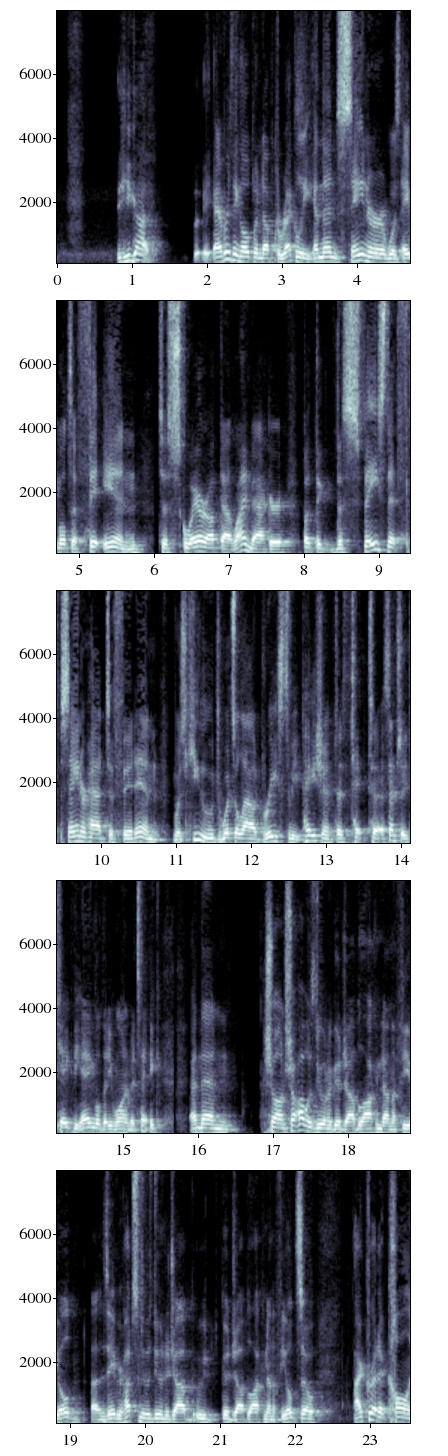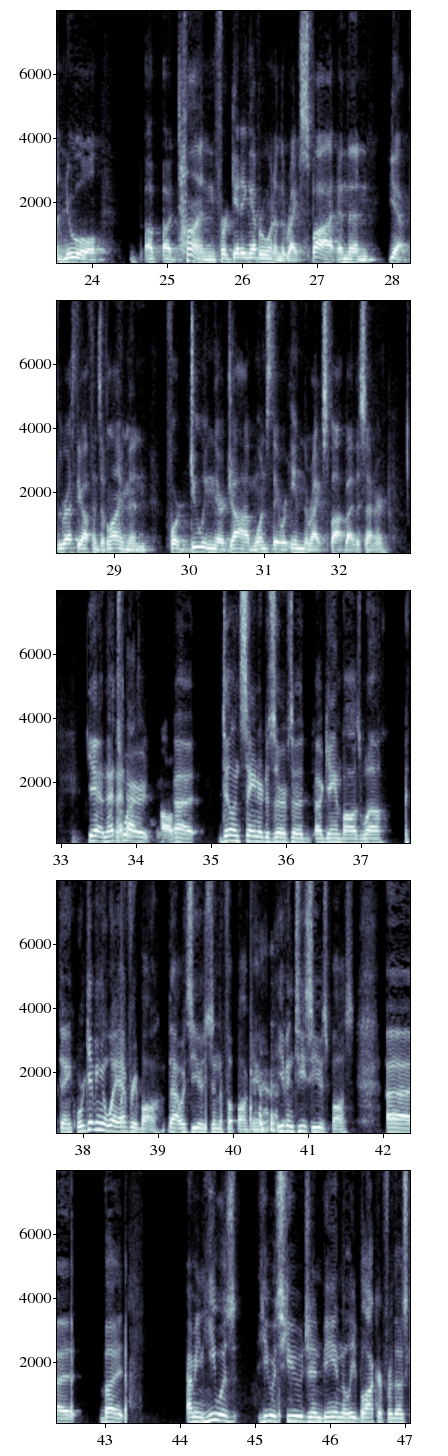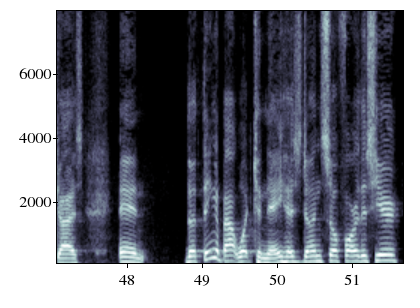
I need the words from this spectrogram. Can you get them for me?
he got everything opened up correctly and then Soehner was able to fit in to square up that linebacker but the the space that Soehner had to fit in was huge which allowed Breece to be patient to ta- to essentially take the angle that he wanted to take and then Sean Shaw was doing a good job blocking down the field uh, Xavier Hudson was doing a job good job blocking down the field so I credit Colin Newell a, a ton for getting everyone in the right spot, and then yeah, the rest of the offensive linemen for doing their job once they were in the right spot by the center. Yeah, and that's where uh, Dylan Soehner deserves a, a game ball as well. I think we're giving away every ball that was used in the football game, even TCU's balls. Uh, but I mean, he was he was huge in being the lead blocker for those guys. And the thing about what Kane has done so far this year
